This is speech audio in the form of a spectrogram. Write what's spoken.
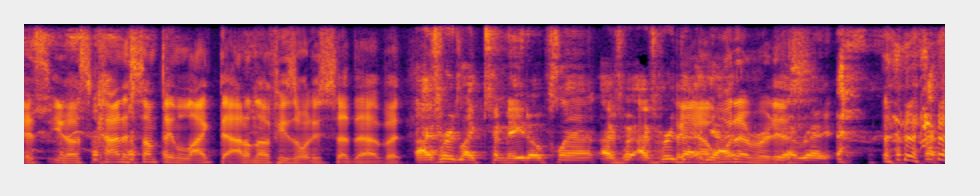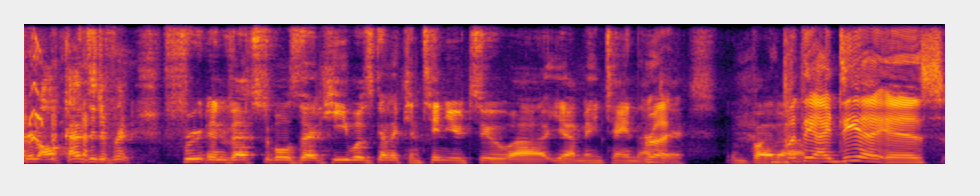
It's you know, it's kind of something like that. I don't know if he's the one who said that, but I've heard like tomato plant. I've heard, I've heard that. Yeah, Yeah, whatever it is. yeah, right. I've heard all kinds of different fruit and vegetables that he was going to continue to, uh, yeah, maintain that Right. day. But, but um, the idea is,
